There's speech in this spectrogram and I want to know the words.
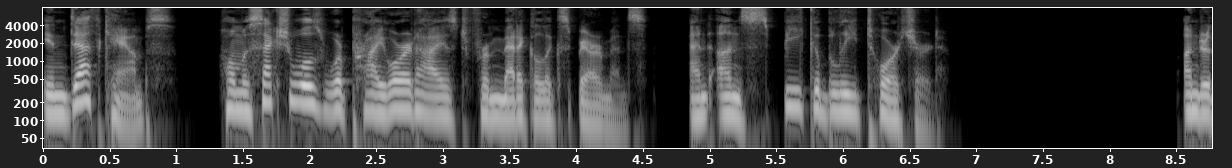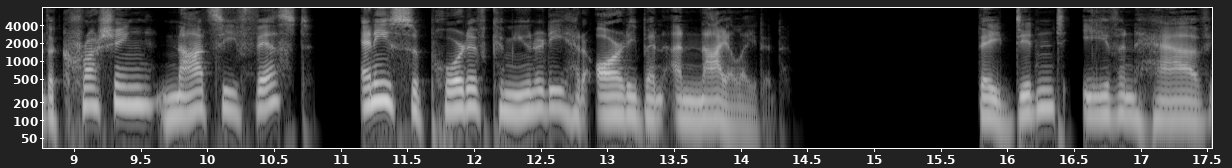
In death camps, homosexuals were prioritized for medical experiments and unspeakably tortured. Under the crushing Nazi fist, any supportive community had already been annihilated. They didn't even have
